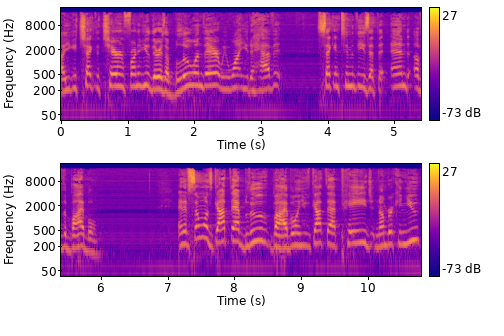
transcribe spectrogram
uh, you can check the chair in front of you. There is a blue one there. We want you to have it. Second Timothy is at the end of the Bible. And if someone's got that blue Bible and you've got that page number, can you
